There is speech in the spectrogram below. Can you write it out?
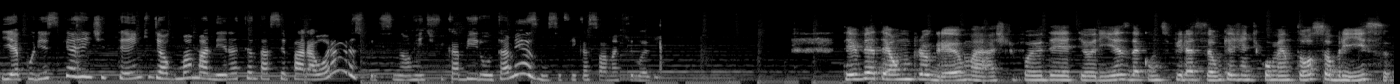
E é por isso que a gente tem que, de alguma maneira, tentar separar horários, porque senão a gente fica biruta mesmo, se fica só naquilo ali. Teve até um programa, acho que foi o de teorias da conspiração, que a gente comentou sobre isso,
